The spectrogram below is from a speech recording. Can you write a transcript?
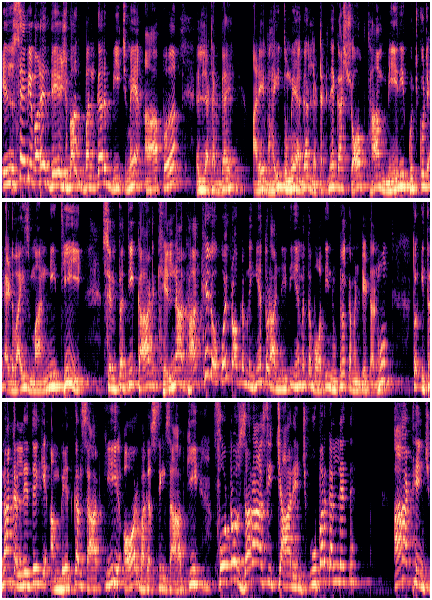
इनसे भी बड़े देशभक्त बनकर बीच में आप लटक गए। अरे भाई, तुम्हें अगर लटकने का शौक था, मेरी कुछ कुछ एडवाइस माननी थी। सिंपति कार्ड खेलना था। खेलो, कोई प्रॉब्लम नहीं है तो राजनीति है, मैं तो बहुत ही न्यूट्रल कमेंटेटर हूँ। तो इतना कर लेते कि अंबेडकर साहब की और भगत सिंह साहब की फ़ोटो जरा सी चार इंच ऊपर कर लेते, आठ इंच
